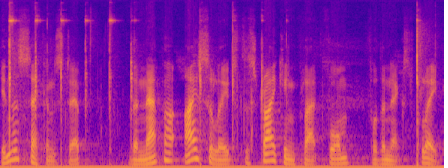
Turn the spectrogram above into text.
In the second step, the knapper isolates the striking platform for the next flake.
